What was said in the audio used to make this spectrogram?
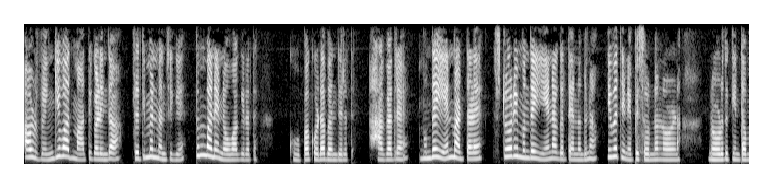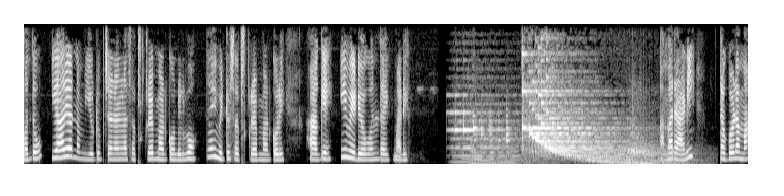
ಅವಳು ವ್ಯಂಗ್ಯವಾದ ಮಾತುಗಳಿಂದ ಪ್ರತಿಮನ್ ಮನಸ್ಸಿಗೆ ತುಂಬಾ ನೋವಾಗಿರುತ್ತೆ. ಕೋಪ ಕೂಡ ಬಂದಿರುತ್ತೆ. ಹಾಗಾದ್ರೆ ಮುಂದೆ ಏನು ಮಾಡ್ತಾಳೆ? ಸ್ಟೋರಿ ಮುಂದೆ ಏನಾಗುತ್ತೆ ಅನ್ನೋದನ್ನ ಇವತ್ತಿನ ಎಪಿಸೋಡ್ನ ನೋಡೋಣ. ನೋಡೋದಕ್ಕಿಂತ ಮೊದಲು ಯಾರ್ಯಾರು ನಮ್ಮ ಯೂಟ್ಯೂಬ್ ಚಾನಲ್ನ ಸಬ್ಸ್ಕ್ರೈಬ್ ಮಾಡ್ಕೊಂಡಿಲ್ವೋ, ದಯವಿಟ್ಟು ಸಬ್ಸ್ಕ್ರೈಬ್ ಮಾಡ್ಕೊಳ್ಳಿ. ಹಾಗೆ ಈ ವಿಡಿಯೋವನ್ನು ಲೈಕ್ ಮಾಡಿ. ಅಮ್ಮ ರಾಣಿ, ತಗೊಳಮ್ಮ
